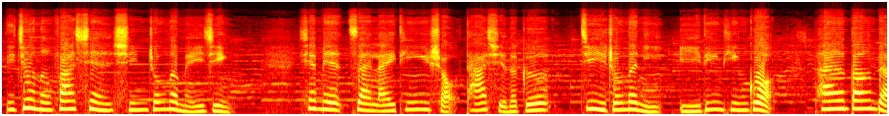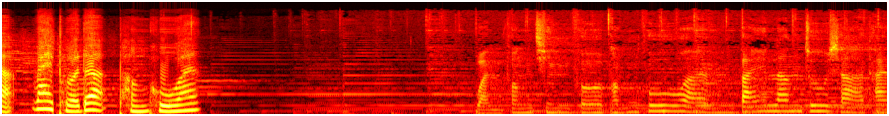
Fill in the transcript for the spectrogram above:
你就能发现心中的美景。下面再来听一首他写的歌，记忆中的你一定听过，潘安邦的《外婆的澎湖湾》。晚风轻拂澎湖湾，白浪逐沙滩。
